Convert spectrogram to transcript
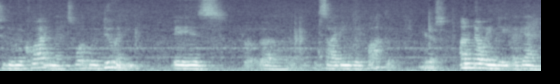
to the requirements, what we're doing is uh, siding with batil Yes. unknowingly again.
